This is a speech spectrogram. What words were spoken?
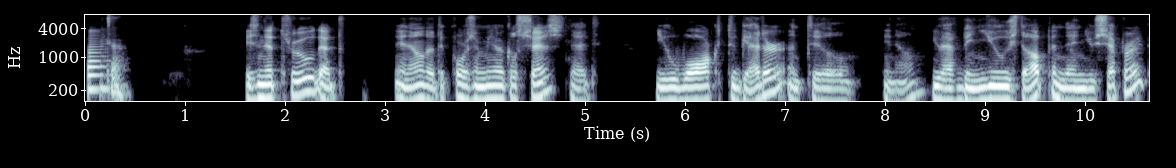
weiter. Isn't it true that you know that the Course in Miracles says that you walk together until you know you have been used up and then you separate?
